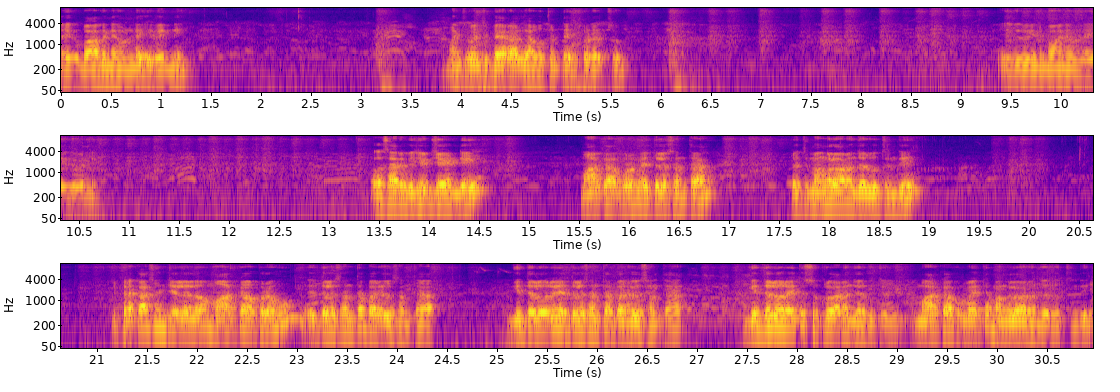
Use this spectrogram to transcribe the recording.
అవి బాగానే ఉన్నాయి ఇవన్నీ. మంచి మంచి బేరాలు సాగుతుంటాయి చూడొచ్చు. ఇక ఇవన్నీ బాగానే ఉన్నాయి ఇదివన్నీ ఇవన్నీ ఒకసారి విజిట్ చేయండి. మార్కాపురం ఎద్దుల సంత. ప్రతి మంగళవారం జరుగుతుంది. ఈ ప్రకాశం జిల్లాలో మార్కాపురము ఎద్దుల సంత బర్రెల సంత. గిద్దలూరు ఎద్దుల సంత బర్రెల సంత. గిద్దలూరు అయితే శుక్రవారం జరుగుతుంది. మార్కాపురం అయితే మంగళవారం జరుగుతుంది.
